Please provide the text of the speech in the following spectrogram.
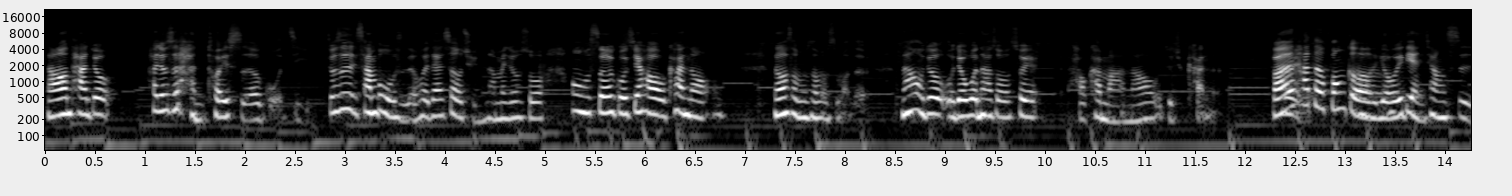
然后他就。他就是很推《十二国记》，就是三不五时会在社群上面就说：“哦，《十二国记》好好看哦。”然后什么什么什么的。然后我就我就问他说：“所以好看吗？”然后我就去看了。反正他的风格有一点像是，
